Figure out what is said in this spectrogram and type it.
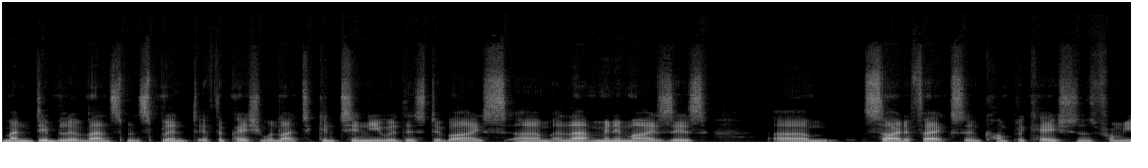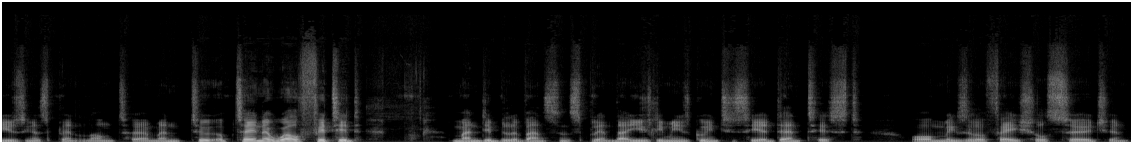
mandibular advancement splint if the patient would like to continue with this device. Um, and that minimizes um, side effects and complications from using a splint long term. And to obtain a well fitted mandibular advancement splint, that usually means going to see a dentist or maxillofacial surgeon.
